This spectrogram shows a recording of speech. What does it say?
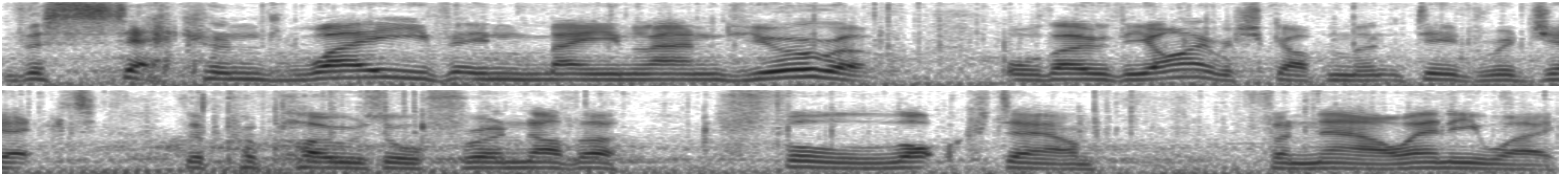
the second wave in mainland Europe, although the Irish government did reject the proposal for another full lockdown for now, anyway.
